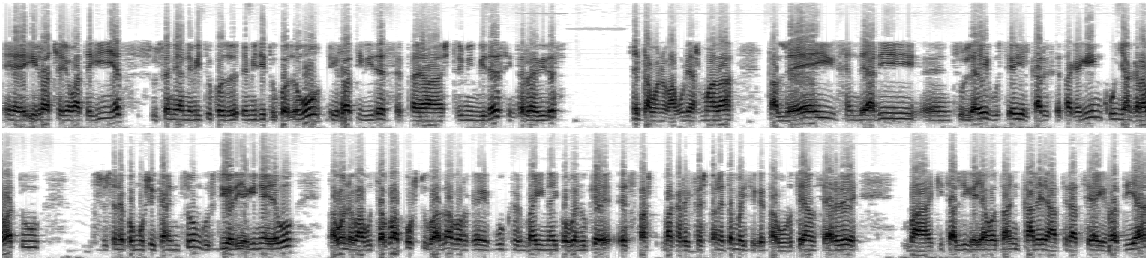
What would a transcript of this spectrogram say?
e, irratsaio bat eginez, zuzenean emituko, emitituko dugu, irrati bidez eta streaming bidez, internet bidez, Eta, bueno, ba, gure asmoa da, taldeei, jendeari, entzulei, guztiei elkarrizketak egin, kuñak grabatu, zuzeneko musika entzun, guzti hori egin nahi dugu, eta, bueno, ba, gutzako apostu bat da, porque guk bai nahiko genuke ez fast, bakarrik festonetan, baizik eta urtean zehar ere, ba, ekitaldi gehiagotan kalera ateratzea irratia,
